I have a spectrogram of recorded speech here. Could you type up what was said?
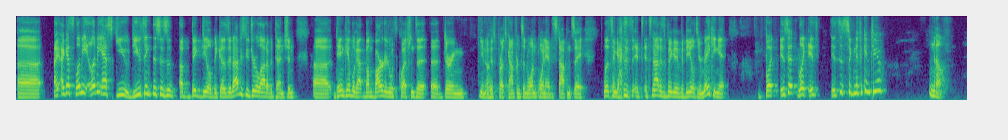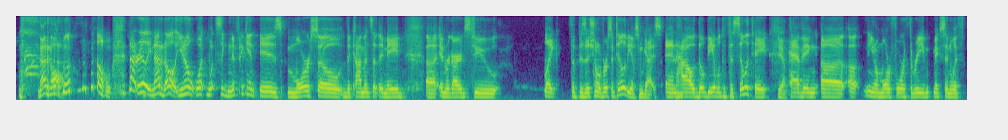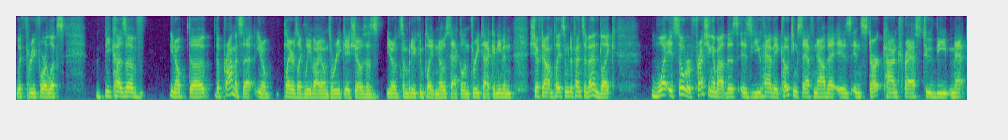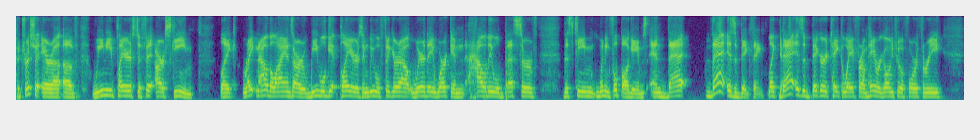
uh, I, I, guess let me let me ask you: Do you think this is a, a big deal? Because it obviously drew a lot of attention. Uh, Dan Campbell got bombarded with questions at, uh, during you know his press conference, and one point I had to stop and say, "Listen, guys, it's it's not as big of a deal as you're making it." But is it like is is this significant to you? No, not at all. no, not really, not at all. You know what? What's significant is more so the comments that they made uh, in regards to like the positional versatility of some guys and mm-hmm. how they'll be able to facilitate yeah. having uh, uh you know more four three mixing with with three four looks because of you know the the promise that you know players like Levi Onwuzurike shows as you know somebody who can play nose tackle and three tech and even shift out and play some defensive end like what is so refreshing about this is you have a coaching staff now that is in stark contrast to the Matt Patricia era of we need players to fit our scheme. Like right now, the Lions are we will get players and we will figure out where they work and how they will best serve this team winning football games. And that that is a big thing. Like yeah. that is a bigger takeaway from hey, we're going to a four three,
